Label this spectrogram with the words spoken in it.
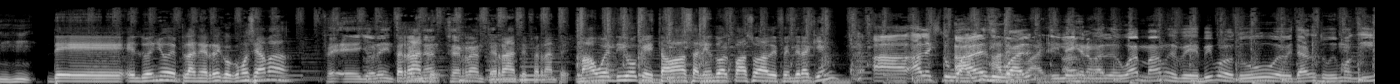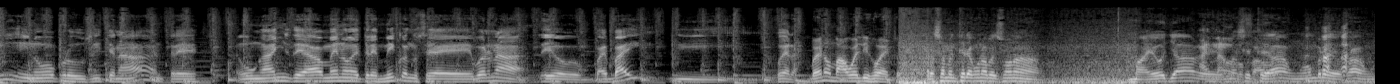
De el dueño de Planet Record. ¿Cómo se llama? Fe- eh, Llorente. Ferrante. Ferrante. Ferrante, Ferrante. Mauel dijo que estaba saliendo al paso a defender a quién. a Alex Duval. A Alex Duval, Duval. y le dijeron a Alex Duval, mami, eh, Pipo, tú, verdad, estuvimos aquí y no produciste nada. Entre un año te daba menos de 3 mil cuando se. Bueno, nada, digo, bye bye y fuera. Bueno, Mauel dijo esto. Parece mentira que una persona mayor ya, de Mago, una cierta favor. edad, un hombre, o sea, un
